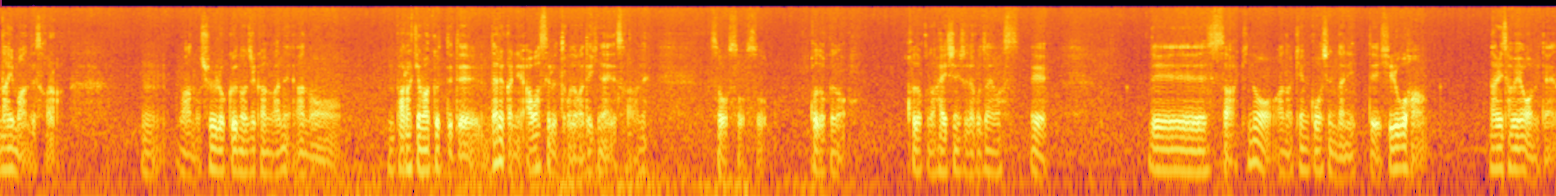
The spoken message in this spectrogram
ないマンですから。うん。まあ、あの、収録の時間がね、あの、ばらけまくってて、誰かに合わせるってことができないですからね。そうそうそう。孤独の、孤独の配信者でございます。ええ。で、さあ、昨日、あの、健康診断に行って、昼ご飯、何食べようみたいな。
